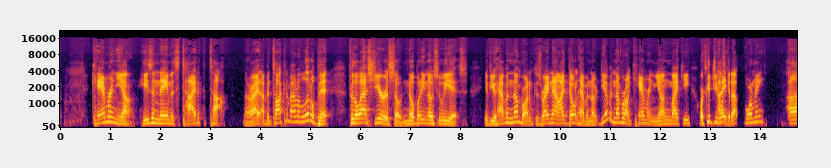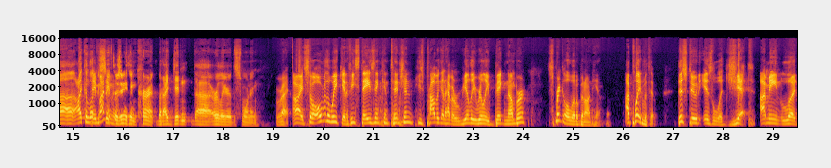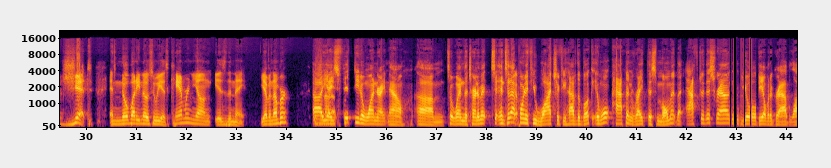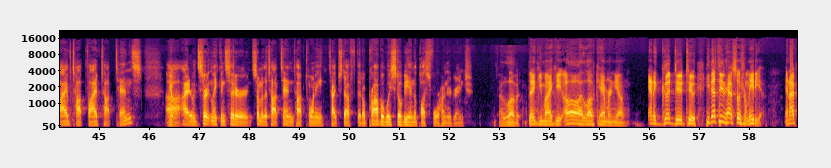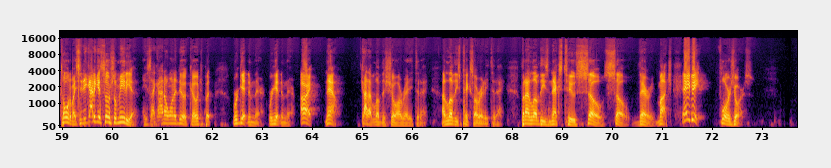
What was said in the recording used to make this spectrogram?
Cameron Young. He's a name that's tied at the top. All right. I've been talking about him a little bit for the last year or so. Nobody knows who he is. If you have a number on him, because right now I don't have a number. Do you have a number on Cameron Young, Mikey? Or could you look I, it up for me? Uh, I can look to see if there's anything current, but I didn't uh, earlier this morning. Right. All right. So over the weekend, if he stays in contention, he's probably going to have a really, really big number. Sprinkle a little bit on him. I played with him. This dude is legit. I mean, legit. And nobody knows who he is. Cameron Young is the name. You have a number? Uh, yeah, he's 50 to 1 right now um, to win the tournament. And to that yep. point, if you watch, if you have the book, it won't happen right this moment. But after this round, you'll be able to grab live top five, top 10s. Yep. Uh, I would certainly consider some of the top 10, top 20 type stuff that'll probably still be in the plus 400 range. I love it. Thank you, Mikey. Oh, I love Cameron Young and a good dude, too. He doesn't even have social media. And I've told him, I said, you got to get social media. He's like, I don't want to do it, coach, but we're getting him there. We're getting him there. All right. Now, God, I love the show already today. I love these picks already today. But I love these next two so, so very much. AB, floor is yours.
